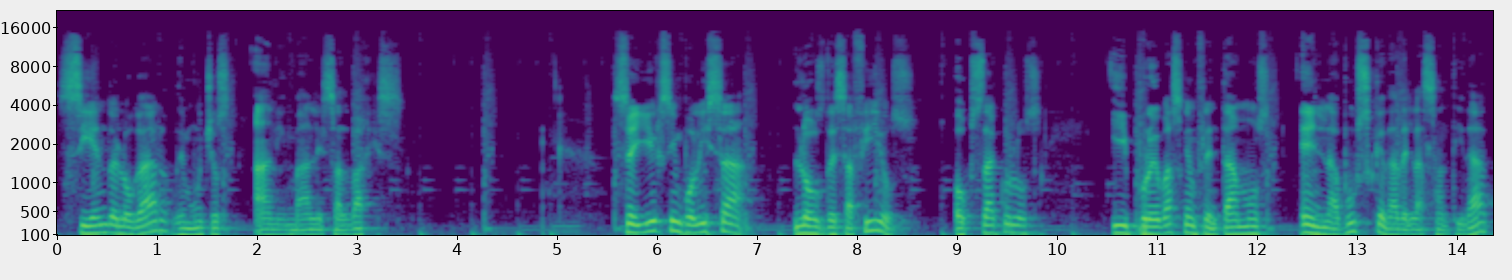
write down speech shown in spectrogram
siendo el hogar de muchos animales salvajes. Seguir simboliza los desafíos, obstáculos y pruebas que enfrentamos en la búsqueda de la santidad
